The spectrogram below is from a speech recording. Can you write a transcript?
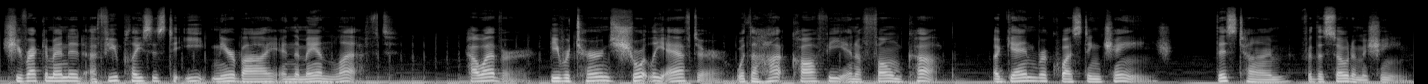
She recommended a few places to eat nearby, and the man left. However, he returned shortly after with a hot coffee in a foam cup again requesting change, this time for the soda machine.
